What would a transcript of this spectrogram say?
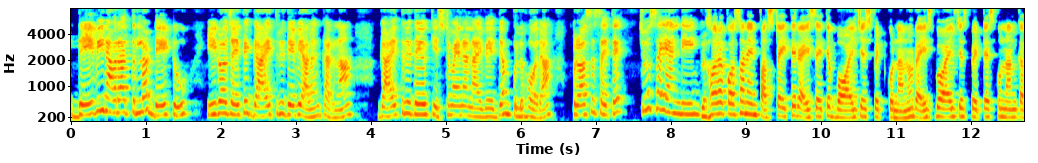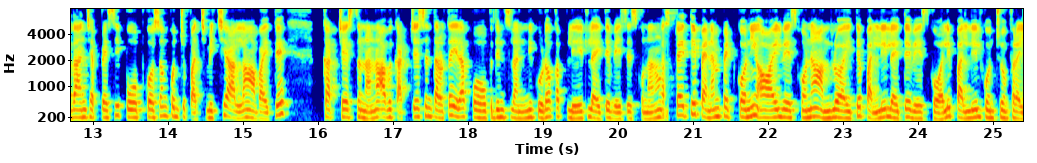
దేవి నవరాత్రుల్లో డే టూ ఈరోజు అయితే గాయత్రీదేవి అలంకరణ. గాయత్రీదేవికి ఇష్టమైన నైవేద్యం పులిహోర. ప్రాసెస్ అయితే చూసేయండి. పులిహోర కోసం నేను ఫస్ట్ అయితే రైస్ అయితే బాయిల్ చేసి పెట్టుకున్నాను. రైస్ బాయిల్ చేసి పెట్టేసుకున్నాను కదా అని చెప్పేసి పోపు కోసం కొంచెం పచ్చిమిర్చి అల్లం అవి అయితే కట్ చేస్తున్నాను. అవి కట్ చేసిన తర్వాత ఇలా పోపు దినుసులు అన్ని కూడా ఒక ప్లేట్లో అయితే వేసేసుకున్నాను. ఫస్ట్ అయితే పెనం పెట్టుకొని ఆయిల్ వేసుకొని అందులో అయితే పల్లీలు అయితే వేసుకోవాలి. పల్లీలు కొంచెం ఫ్రై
